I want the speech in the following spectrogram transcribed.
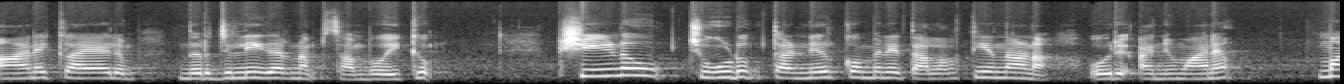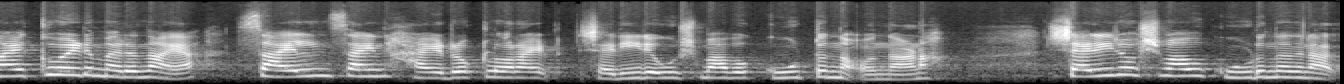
ആനയ്ക്കായാലും നിർജലീകരണം സംഭവിക്കും. ക്ഷീണവും ചൂടും തണ്ണീർക്കൊമ്പനെ തളർത്തിയെന്നാണ് ഒരു അനുമാനം. മയക്കുവേടി മരുന്നായ സൈലൻസൈൻ ഹൈഡ്രോക്ലോറൈഡ് ശരീര ഊഷ്മാവ് കൂട്ടുന്ന ഒന്നാണ്. ശരീരോഷ്മാവ് കൂടുന്നതിനാൽ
